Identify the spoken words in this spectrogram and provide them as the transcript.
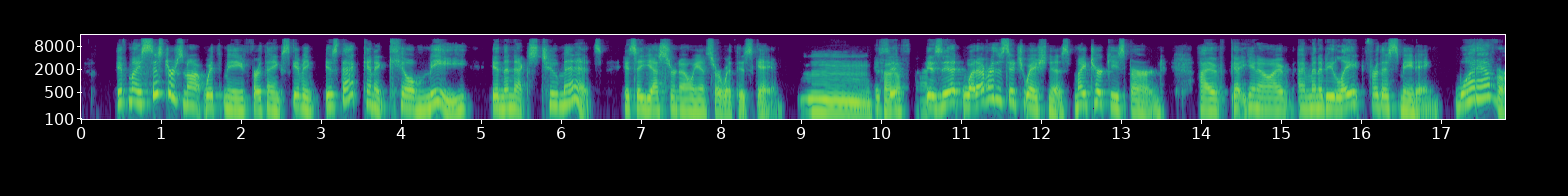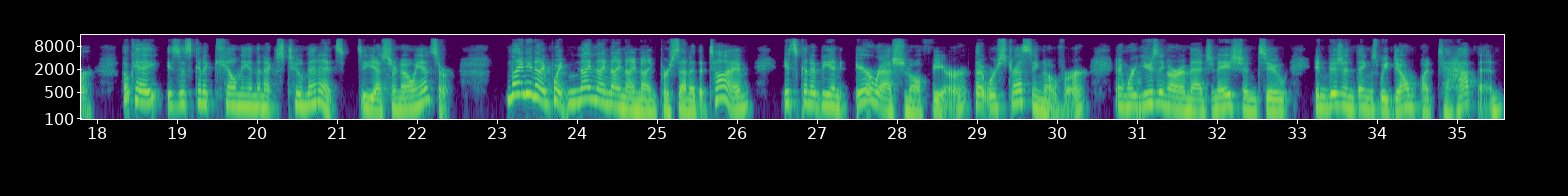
if my sister's not with me for Thanksgiving, is that going to kill me in the next two minutes? It's a yes or no answer with this game. Mm, is it is it whatever the situation is? My turkey's burned. I've got you know i I'm going to be late for this meeting. Whatever. Okay, is this going to kill me in the next two minutes? It's a yes or no answer. 99.99999% of the time, it's going to be an irrational fear that we're stressing over. And we're mm-hmm. using our imagination to envision things we don't want to happen.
